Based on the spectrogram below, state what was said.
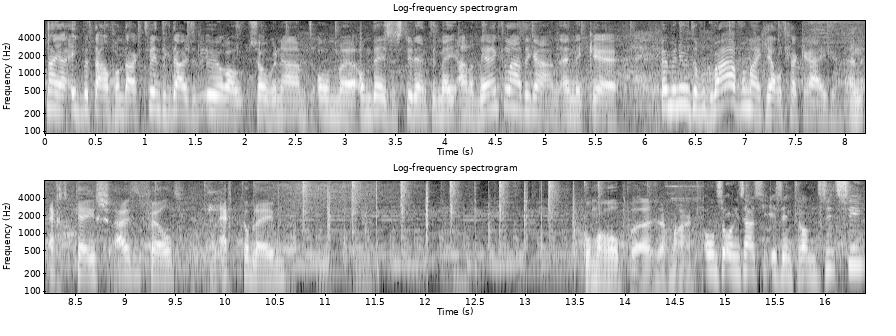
nou ja, ik betaal vandaag 20.000 euro zogenaamd om, uh, om deze studenten mee aan het werk te laten gaan. En ik ben benieuwd of ik waar voor mijn geld ga krijgen. Een echte case uit het veld, een echt probleem. Kom maar op, uh, zeg maar. Onze organisatie is in transitie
